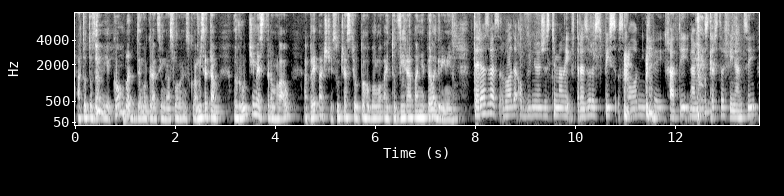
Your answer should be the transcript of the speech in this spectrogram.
A toto zabije komplet demokraciu na Slovensku. A my sa tam rútime strmhlav a prepačte, súčasťou toho bolo aj to vyrábanie Pelegriniho. Teraz vás vláda obvinuje, že ste mali v trezore spis z polovníckej chaty na ministerstve financí.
